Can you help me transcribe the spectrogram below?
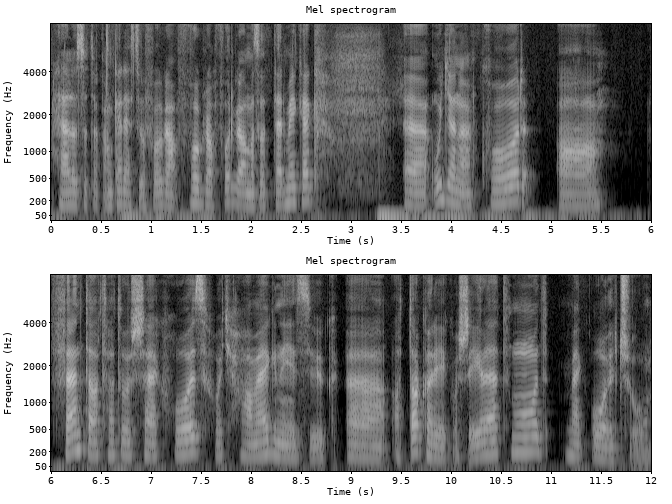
hálózatokon keresztül forgalmazott termékek. Ugyanakkor a fenntarthatósághoz, hogyha megnézzük, a takarékos életmód meg olcsó.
